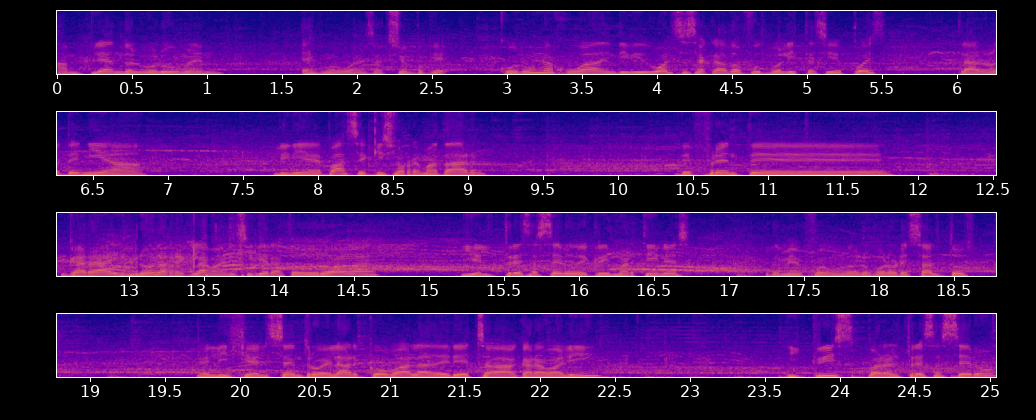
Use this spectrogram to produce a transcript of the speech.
ampliando el volumen. Es muy buena esa acción porque con una jugada individual se saca a dos futbolistas y después, claro, no tenía línea de pase, quiso rematar. De frente Garay no la reclama ni siquiera hasta Buruaga. Y el 3 a 0 de Cris Martínez, que también fue uno de los valores altos. Elige el centro del arco, va a la derecha a Carabalí. Y Cris para el 3 a 0.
